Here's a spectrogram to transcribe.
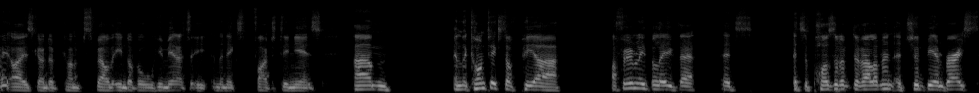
AI is going to kind of spell the end of all humanity in the next five to 10 years. Um, in the context of PR, I firmly believe that it's it's a positive development. It should be embraced.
